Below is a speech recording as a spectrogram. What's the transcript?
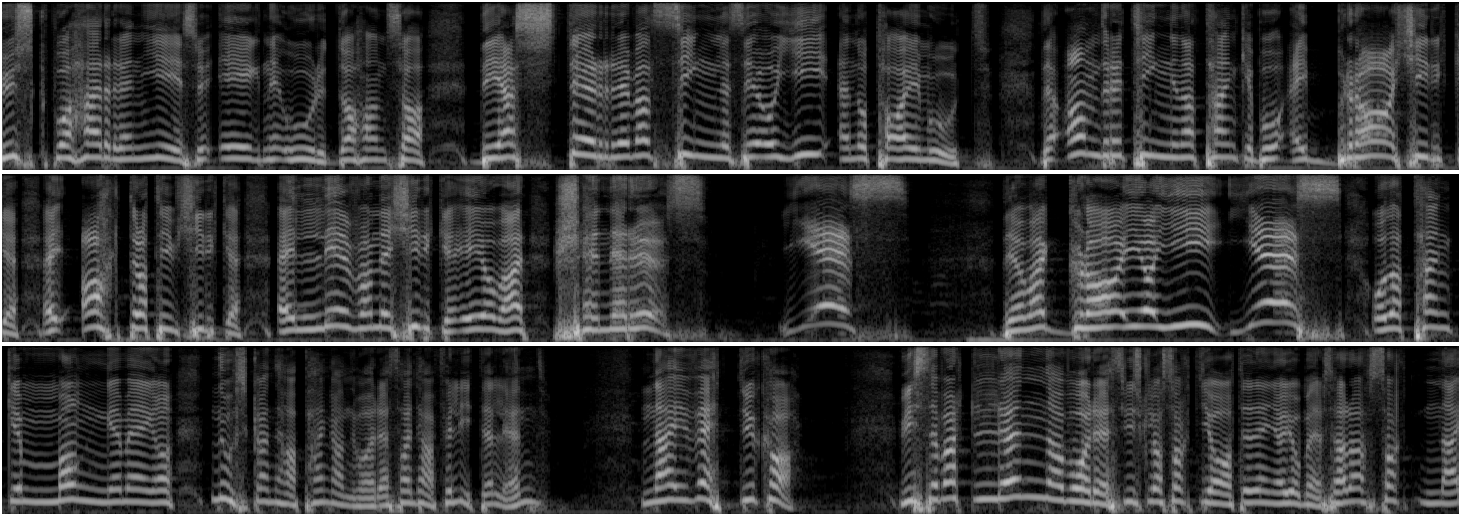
Husk på Herren Jesu egne ord da han sa det er større velsignelse å gi enn å ta imot. Det andre tingen jeg tenker på, ei bra kirke, ei attraktiv kirke, ei levende kirke, er å være sjenerøs. Yes! Det å være glad i å gi. Yes! Og da tenker mange med en gang nå skal han ha pengene våre, så han har for lite lønn. Nei, vet du hva? Hvis det hadde vært lønna vår vi skulle ha sagt ja til denne jobben, så hadde jeg sagt nei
